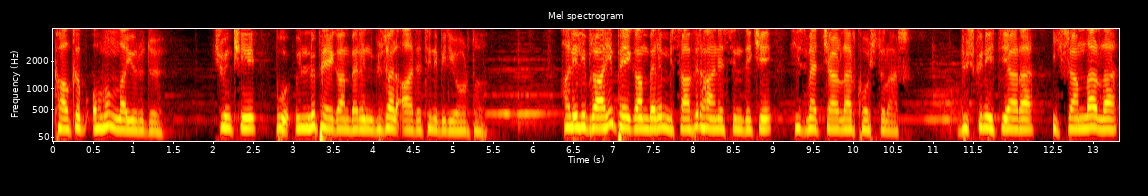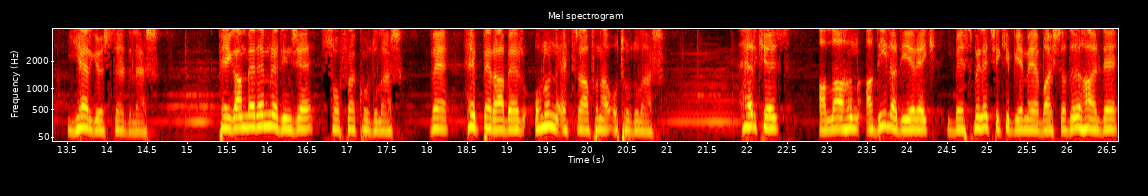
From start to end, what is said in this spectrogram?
kalkıp onunla yürüdü. Çünkü bu ünlü peygamberin güzel adetini biliyordu. Halil İbrahim peygamberin misafirhanesindeki hizmetkarlar koştular. Düşkün ihtiyara ikramlarla yer gösterdiler. Peygamber emredince sofra kurdular ve hep beraber onun etrafına oturdular. Herkes Allah'ın adıyla diyerek besmele çekip yemeye başladığı halde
